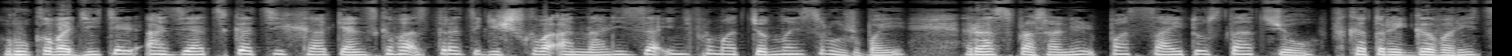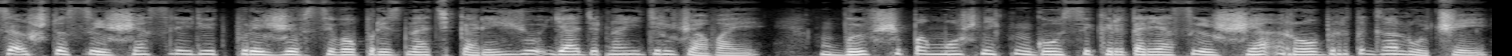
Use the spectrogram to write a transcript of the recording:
Руководитель Азиатско-Тихоокеанского стратегического анализа информационной службы, распространил по сайту статью, в которой говорится, что США следует прежде всего признать Корею ядерной державой. Бывший помощник госсекретаря США Роберт Галучи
